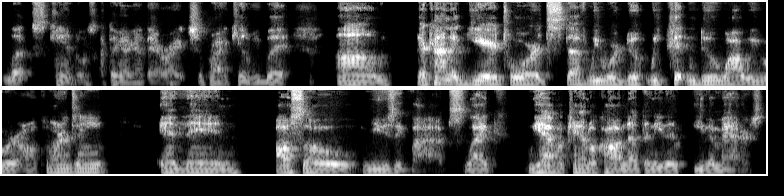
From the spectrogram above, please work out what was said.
lux candles. I think I got that right. She'll probably kill me, but um, they're kind of geared towards stuff we were do we couldn't do while we were on quarantine, and then also music vibes. Like we have a candle called "Nothing Even Even Matters."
